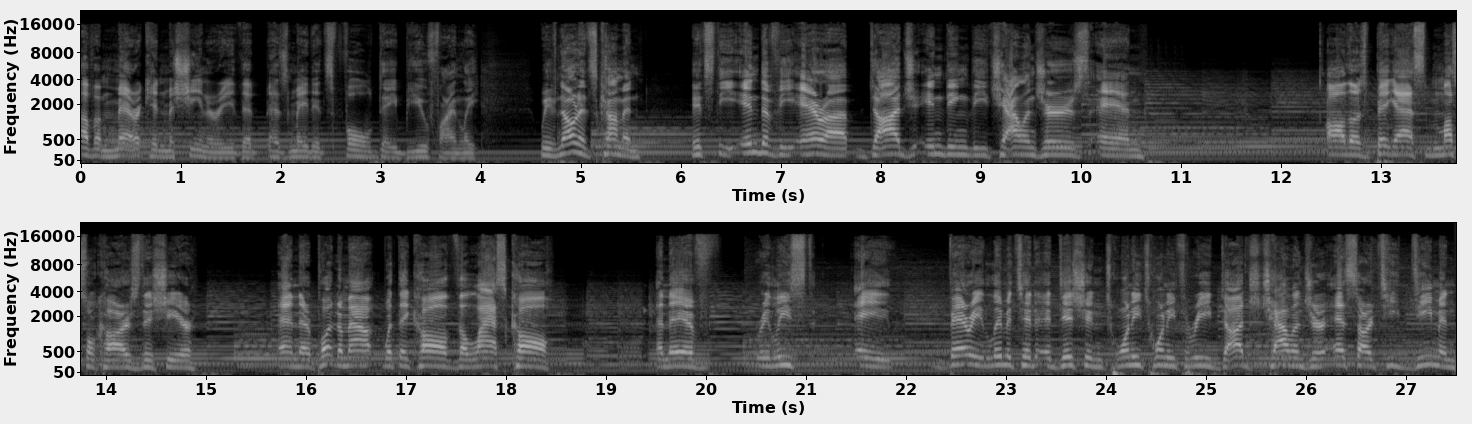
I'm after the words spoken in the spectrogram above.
of American machinery that has made its full debut finally. We've known it's coming. It's the end of the era, Dodge ending the Challengers and all those big ass muscle cars this year. And they're putting them out what they call the last call. And they have released a very limited edition 2023 Dodge Challenger SRT Demon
